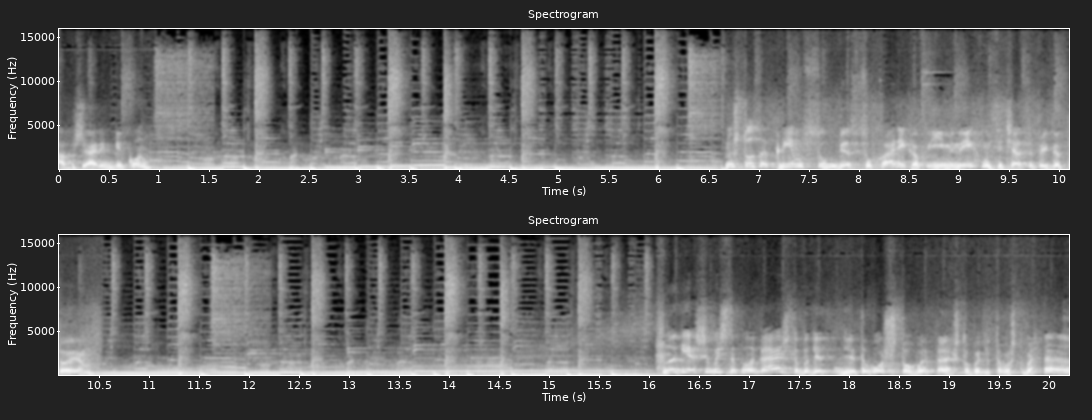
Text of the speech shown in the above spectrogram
обжарим бекон. Ну что за крем-суп без сухариков, и именно их мы сейчас и приготовим. Многие ошибочно полагают, чтобы для, для того, чтобы, да, чтобы для того, чтобы... э,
